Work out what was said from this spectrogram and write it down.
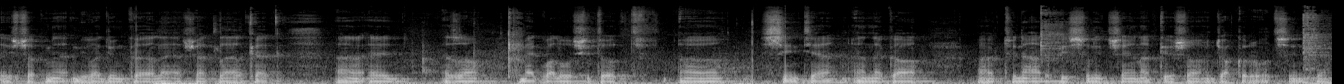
és csak mi, mi vagyunk leesett lelkek, egy, ez a megvalósított szintje ennek a, a Trináda Piszunicsének és a gyakorolt szintje.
